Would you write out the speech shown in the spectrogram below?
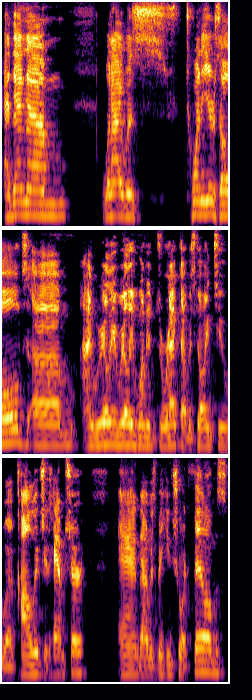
And then um, when I was 20 years old, um, I really really wanted to direct. I was going to uh, college at Hampshire, and I was making short films.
